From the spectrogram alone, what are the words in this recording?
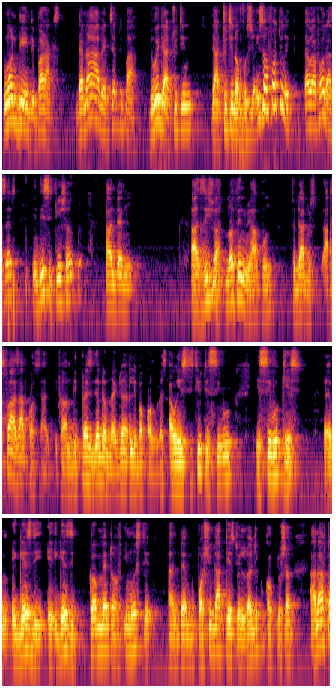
one day in the barracks, they now have executive power. The way they are treating, they are treating opposition. It's unfortunate that we have found ourselves in this situation, and um, as usual, nothing will happen to that. As far as I'm concerned, if I'm the president of Nigerian Labour Congress, I will institute a civil a civil case um, against the against the government of Imo State and then pursue that case to a logical conclusion. And after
